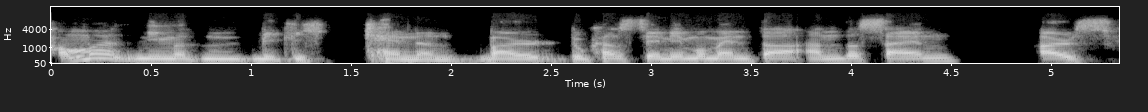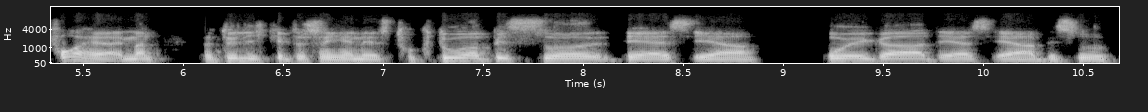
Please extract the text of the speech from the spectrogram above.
kann man niemanden wirklich kennen, weil du kannst ja in dem Moment da anders sein als vorher. Ich meine, natürlich gibt es wahrscheinlich eine Struktur ein bisschen, der ist eher ruhiger, der ist eher ein bisschen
